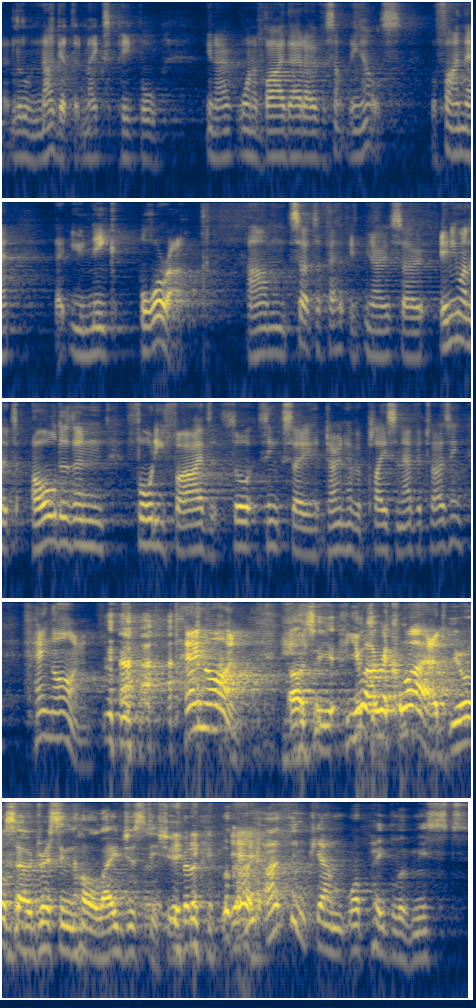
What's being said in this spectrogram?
that little nugget that makes people, you know, want to buy that over something else, or find that that unique aura um, so it's a you know so anyone that's older than 45 that thought thinks they don't have a place in advertising, hang on, hang on. Oh, so you, you are a, required. You're also addressing the whole ageist issue. But uh, look, yeah. I, I, think um, what people have missed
